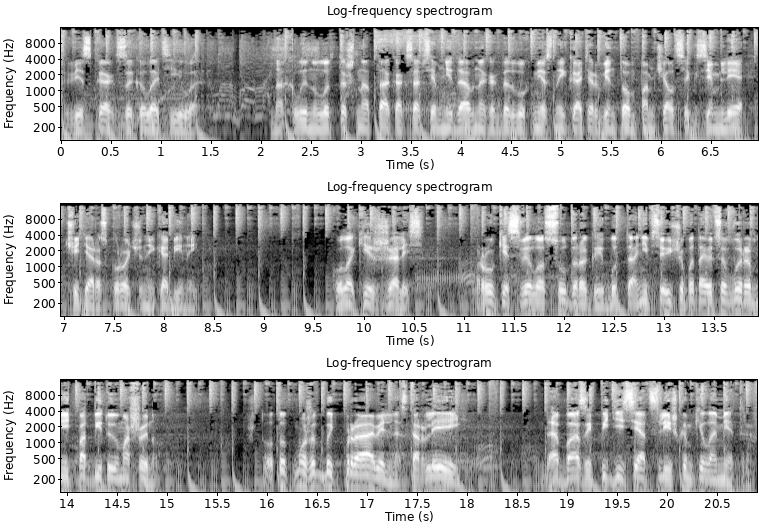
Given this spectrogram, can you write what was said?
В висках заколотило. Нахлынула тошнота, как совсем недавно, когда двухместный катер винтом помчался к земле, чадя раскуроченной кабиной. Кулаки сжались. Руки свело судорогой, будто они все еще пытаются выровнять подбитую машину. Что тут может быть правильно, Старлей? До базы 50 слишком километров.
